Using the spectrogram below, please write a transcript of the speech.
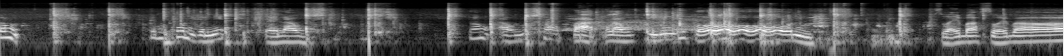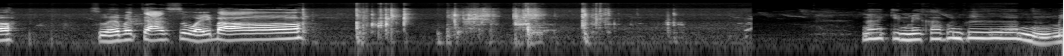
ต้องเข้มข้นกว่านี้ แต่เรา ต้องเอารสชาติปากเรากินทุกคนสวยบ่สวยบ่สวยบ่จ้าสวยบ่ น่ากินไหมคะเพื่อนๆ เม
